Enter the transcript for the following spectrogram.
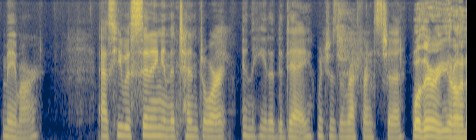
Mamre as he was sitting in the tent door in the heat of the day, which is a reference to Well, there, you know, in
